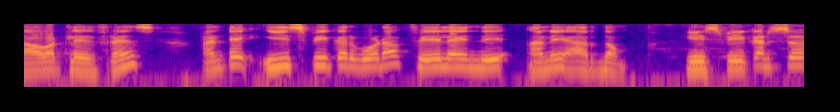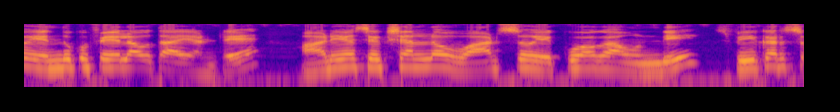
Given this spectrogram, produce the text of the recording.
రావట్లేదు ఫ్రెండ్స్. అంటే ఈ స్పీకర్ కూడా ఫెయిల్ అయింది అని అర్థం. ఈ స్పీకర్స్ ఎందుకు ఫెయిల్ అవుతాయి అంటే ఆడియో సెక్షన్లో వాట్స్ ఎక్కువగా ఉండి స్పీకర్స్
